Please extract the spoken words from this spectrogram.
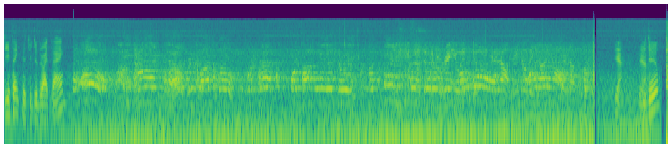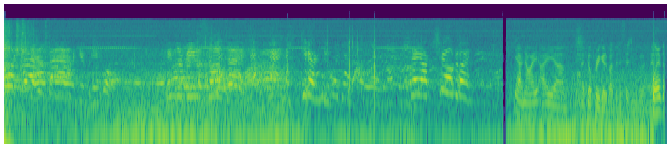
do you think that you did the right thing? Yeah. Yeah. You do? What the hell's the matter with you people? People are being assaulted! How dare you! They are children! Yeah. No, I I, um, I feel pretty good about the decision. What about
